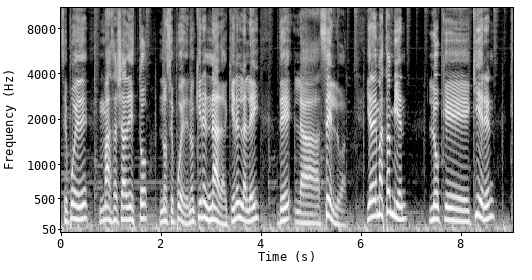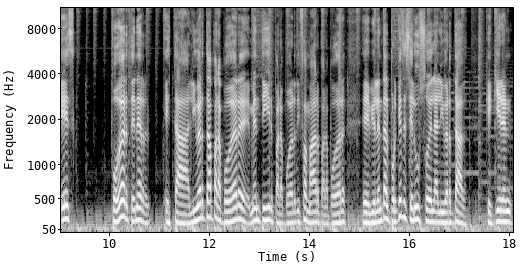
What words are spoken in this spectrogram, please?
se puede, más allá de esto no se puede. No quieren nada, quieren la ley de la selva. Y además también lo que quieren es poder tener esta libertad para poder eh, mentir, para poder difamar, para poder eh, violentar, porque ese es el uso de la libertad que quieren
